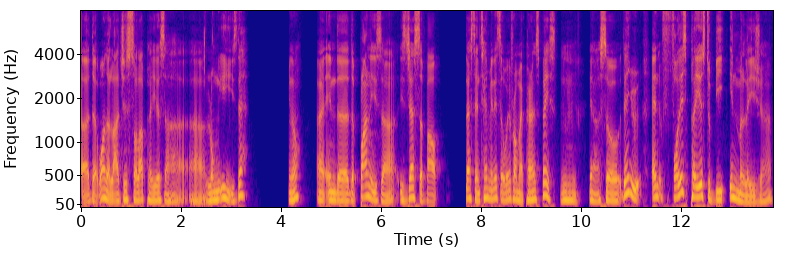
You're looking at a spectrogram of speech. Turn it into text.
uh, the one of the largest solar players, uh, uh, LONGi, is there. You know, uh, in the the plant is uh is just about less than ten minutes away from my parents' place. Mhm. Yeah. So then you and for these players to be in Malaysia,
